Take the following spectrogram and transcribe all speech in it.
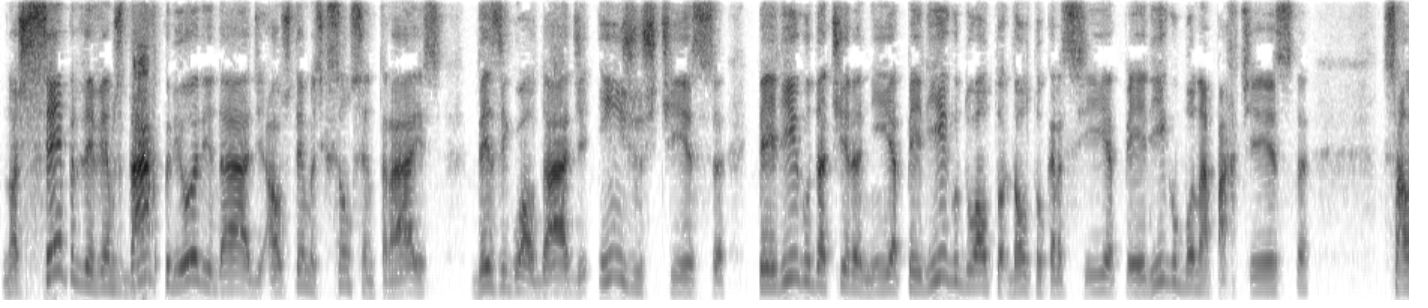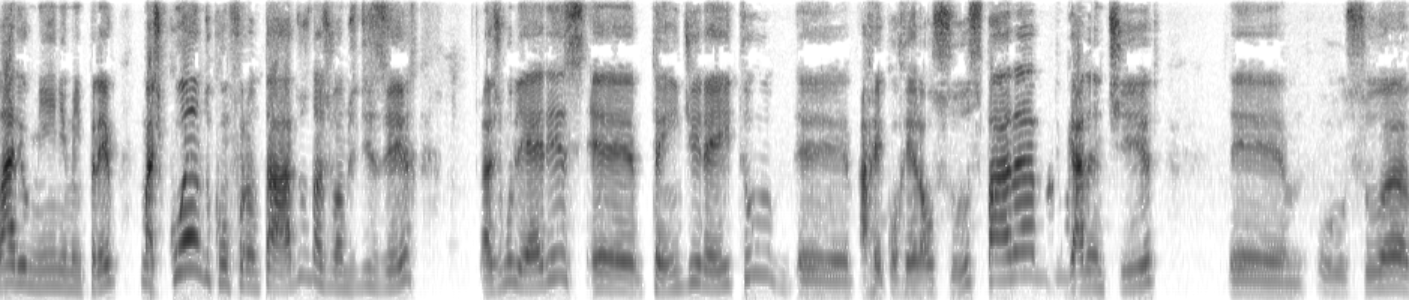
nós sempre devemos dar prioridade aos temas que são centrais, desigualdade, injustiça, perigo da tirania, perigo auto, da autocracia, perigo bonapartista, salário mínimo, emprego, mas quando confrontados, nós vamos dizer as mulheres eh, têm direito eh, a recorrer ao SUS para garantir eh, o sua,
